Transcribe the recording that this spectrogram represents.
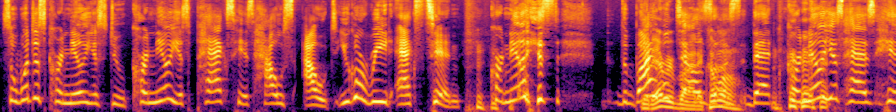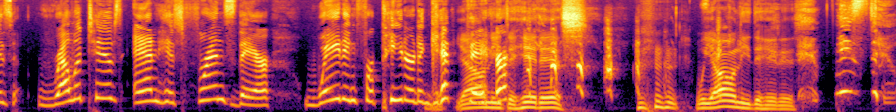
So what does Cornelius do? Cornelius packs his house out. You go read Acts 10. Cornelius, the Bible tells us that Cornelius has his relatives and his friends there waiting for Peter to get Y'all there. need to hear this. we all need to hear this. he's still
